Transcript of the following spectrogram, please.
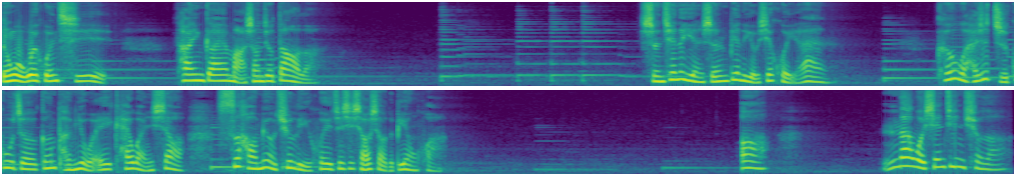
等我未婚妻，她应该马上就到了。沈谦的眼神变得有些晦暗，可我还是只顾着跟朋友 A 开玩笑，丝毫没有去理会这些小小的变化。哦，那我先进去了。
